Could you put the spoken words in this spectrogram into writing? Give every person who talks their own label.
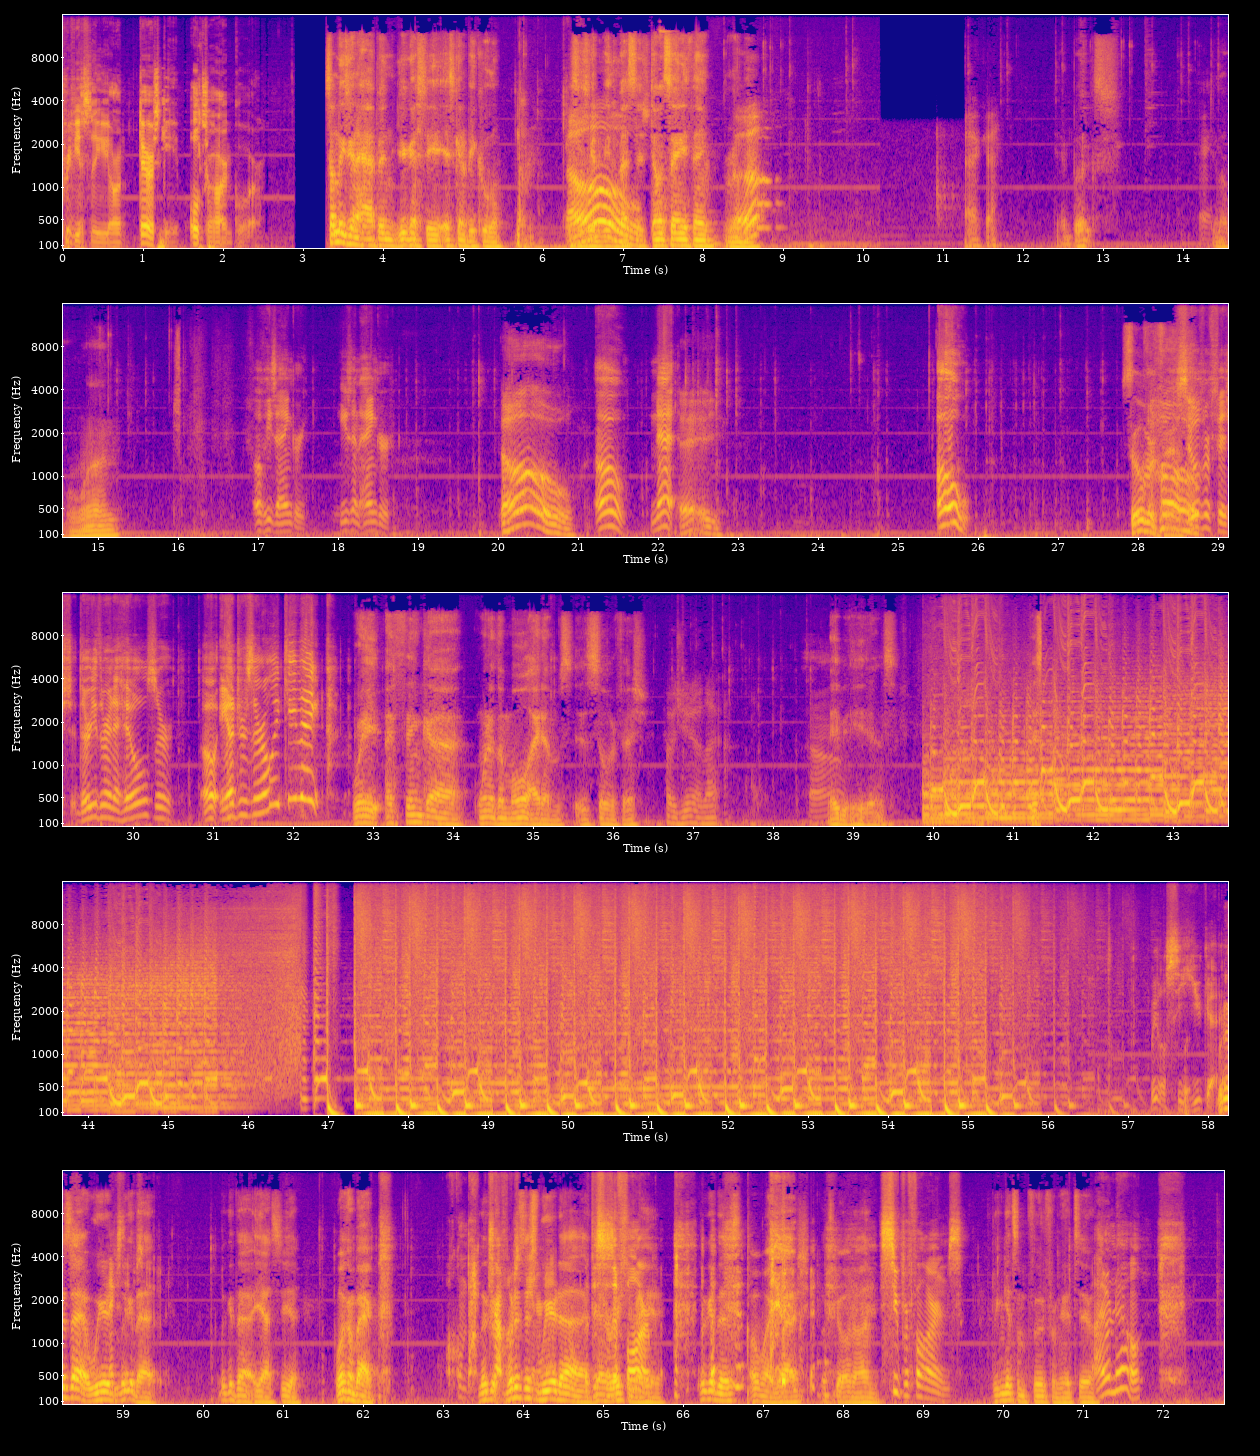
Speaker 1: Previously on Terrascape Ultra Hardcore.
Speaker 2: Something's gonna happen. You're gonna see it. It's gonna be cool. This is gonna be
Speaker 3: Oh.
Speaker 2: the message. Don't say anything. Remember,
Speaker 3: Oh. Okay.
Speaker 2: your books. Level one.
Speaker 4: Oh, he's angry. He's in anger.
Speaker 3: Oh.
Speaker 4: Oh, net.
Speaker 3: Hey.
Speaker 4: Oh,
Speaker 2: Silverfish.
Speaker 3: Oh.
Speaker 4: silverfish. They're either in the hills or. Oh, Andrew's their only teammate.
Speaker 2: Wait, I think uh, one of the mole items is silverfish.
Speaker 3: How would you know that?
Speaker 4: Oh.
Speaker 2: Maybe he is. This,
Speaker 4: see you guys.
Speaker 2: what is that weird?
Speaker 4: Next
Speaker 2: Look at that. Look at that. Yeah, see ya. Welcome back.
Speaker 4: Welcome back,
Speaker 2: Look at what is this
Speaker 4: internet.
Speaker 2: weird uh
Speaker 4: But this is a
Speaker 2: generation right
Speaker 4: farm.
Speaker 2: Look at this. Oh my gosh. What's going on?
Speaker 4: Super farms.
Speaker 2: We can get some food from here too.
Speaker 4: I don't know.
